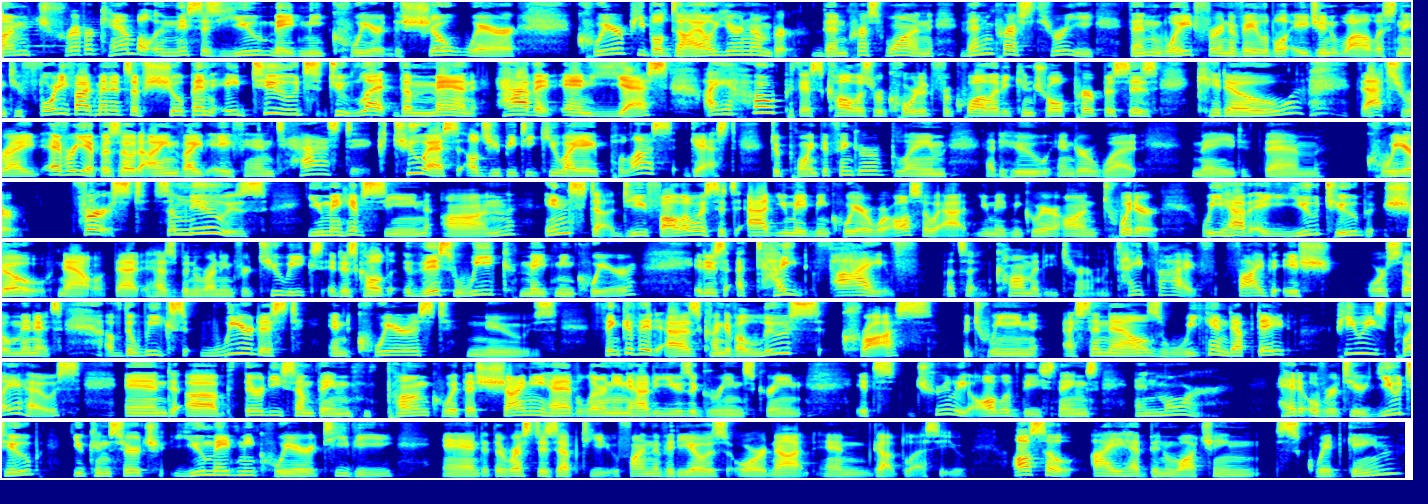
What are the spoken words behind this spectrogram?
I'm Trevor Campbell, and this is You Made Me Queer, the show where queer people dial your number, then press 1, then press 3, then wait for an available agent while listening to 45 minutes of Chopin etudes to let the man have it. And yes, I hope this call is recorded for quality control purposes, kiddo. That's right. Every episode, I invite a fantastic 2S LGBTQIA plus guest to point the finger of blame at who and or what made them queer. First, some news you may have seen on Insta. Do you follow us? It's at You Made Me Queer. We're also at You Made Me Queer on Twitter. We have a YouTube show now that has been running for two weeks. It is called This Week Made Me Queer. It is a tight five. That's a comedy term. Tight five, five ish or so minutes of the week's weirdest and queerest news. Think of it as kind of a loose cross between SNL's Weekend Update, Pee Wee's Playhouse, and a 30 something punk with a shiny head learning how to use a green screen. It's truly all of these things and more. Head over to YouTube. You can search You Made Me Queer TV, and the rest is up to you. Find the videos or not, and God bless you. Also, I have been watching Squid Game.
